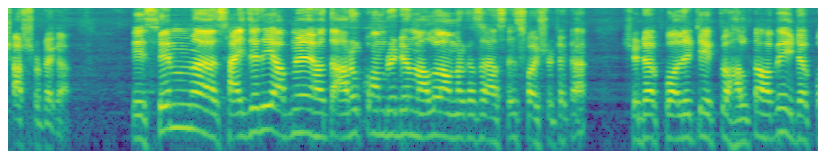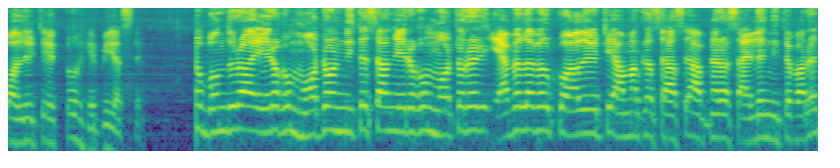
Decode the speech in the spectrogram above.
সাতশো টাকা। সেম সাইজেরই আপনি হয়তো আরও কম রেটের মালও আমার কাছে আছে, ছয়শো টাকা। সেটা কোয়ালিটি একটু হালকা হবে, এটা কোয়ালিটি একটু হেভি আছে। বন্ধুরা, এরকম মোটর নিতে চান, এরকম মোটরের অ্যাভেলেবেল কোয়ালিটি আমার কাছে আছে, আপনারা চাইলে নিতে পারেন।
